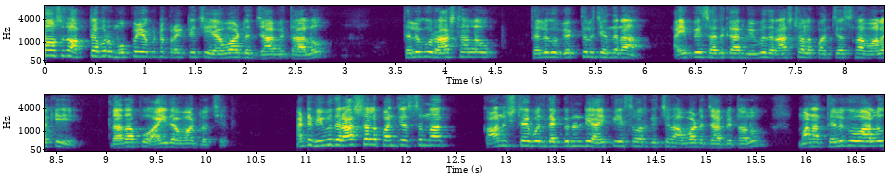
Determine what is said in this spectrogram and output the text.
సంవత్సరం అక్టోబర్ ముప్పై ఒకటి ప్రకటించే అవార్డుల జాబితాలో తెలుగు రాష్ట్రాల్లో తెలుగు వ్యక్తులు చెందిన ఐపీఎస్ అధికారులు వివిధ రాష్ట్రాల్లో పనిచేస్తున్న వాళ్ళకి దాదాపు ఐదు అవార్డులు వచ్చాయి. అంటే వివిధ రాష్ట్రాల్లో పనిచేస్తున్న కానిస్టేబుల్ దగ్గర నుండి ఐపీఎస్ వరకు ఇచ్చిన అవార్డు జాబితాలో మన తెలుగు వాళ్ళు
